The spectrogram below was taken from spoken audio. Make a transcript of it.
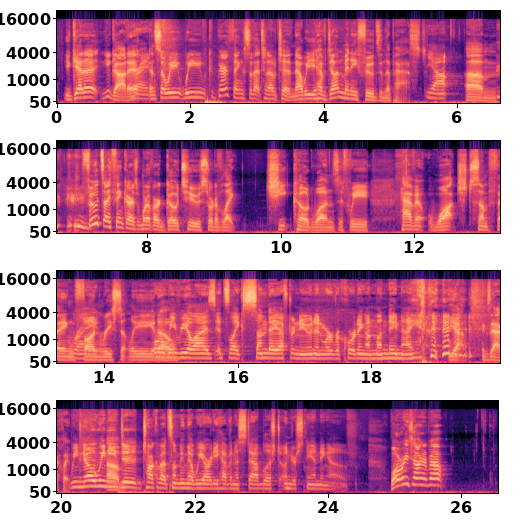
You get it, you got it. Right. And so we we compare things to that ten out of ten. Now we have done many foods in the past. Yeah, Um, foods I think are one of our go-to sort of like cheat code ones if we haven't watched something Right. fun recently. You or know, we realize it's like Sunday afternoon and we're recording on Monday night. yeah, exactly. We know we Um, need to talk about something that we already have an established understanding of. What were we talking about?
